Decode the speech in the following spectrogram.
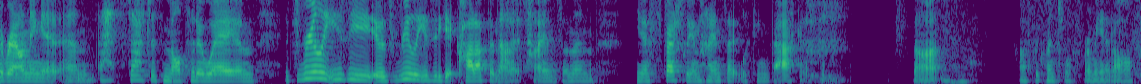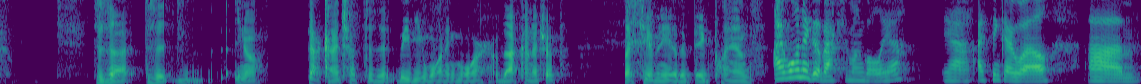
surrounding it and that stuff just melted away. And it's really easy it was really easy to get caught up in that at times. And then you know especially in hindsight looking back it's just, it's just not consequential for me at all. Does that does it you know that kind of trip does it leave you wanting more of that kind of trip? Like do you have any other big plans? I want to go back to mongolia. Yeah i think i will. Um,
